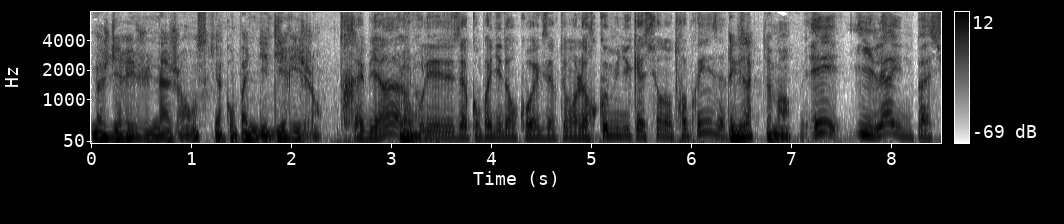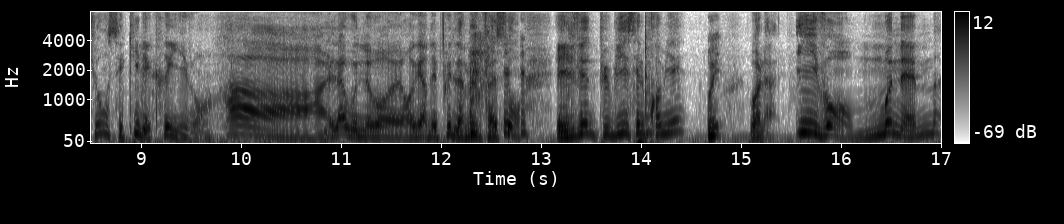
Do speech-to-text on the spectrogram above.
Moi, je dirige une agence qui accompagne des dirigeants. Très bien. Alors, vous les accompagnez dans quoi exactement? Leur communication d'entreprise? Exactement. Et il a une passion, c'est qu'il écrit, Yvan. Ah, là, vous ne le regardez plus de la même façon. Et il vient de publier, c'est le premier? Oui. Voilà. Yvan Monem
